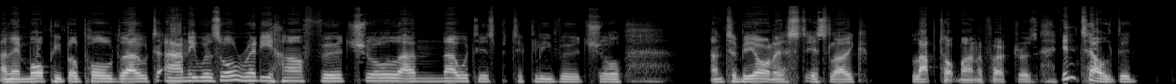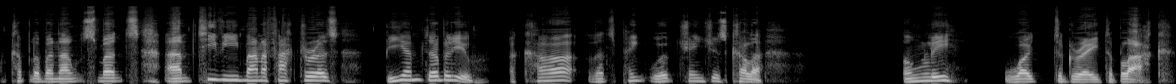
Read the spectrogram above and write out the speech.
and then more people pulled out, and it was already half virtual, and now it is particularly virtual. And to be honest, it's like laptop manufacturers. Intel did a couple of announcements. Um, TV manufacturers, BMW, a car that's paintwork changes colour. Only white to grey to black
